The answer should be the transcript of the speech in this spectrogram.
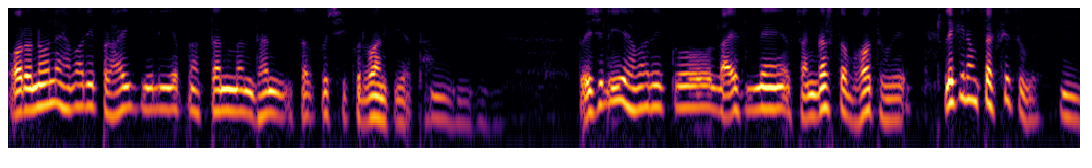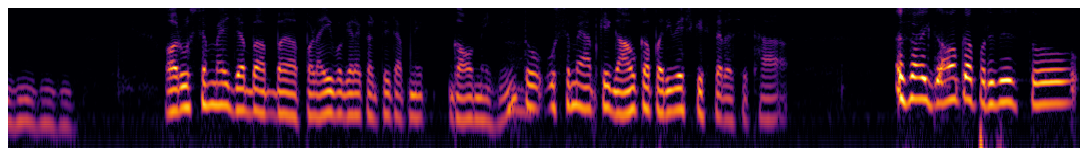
और उन्होंने हमारी पढ़ाई के लिए अपना तन मन धन सब कुछ ही कुर्बान किया था। तो इसलिए हमारे को लाइफ में संघर्ष तो बहुत हुए लेकिन हम सक्सेस हुए। और उस समय जब आप पढ़ाई वगैरह करते थे अपने गाँव में ही। तो उस समय आपके गाँव का परिवेश किस तरह से था? ऐसा ही गाँव का परिवेश तो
